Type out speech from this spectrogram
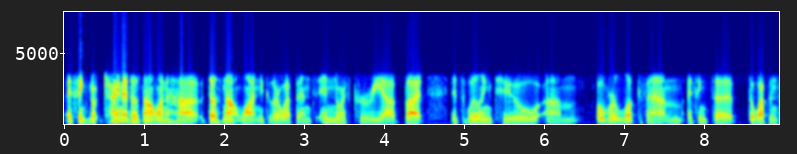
I think no, China does not want to have does not want nuclear weapons in North Korea, but it's willing to um, overlook them. I think the the weapons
